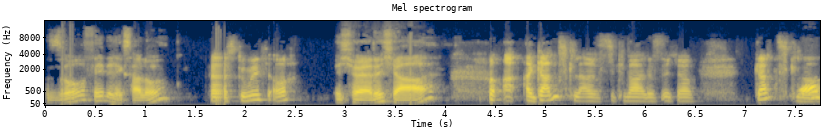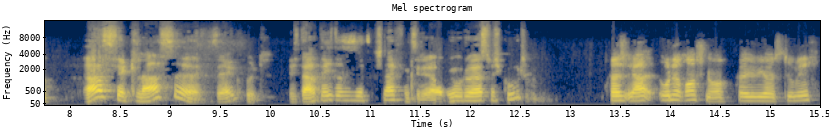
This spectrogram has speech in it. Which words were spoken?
So, Felix, hallo. Hörst du mich auch? Ich höre dich, ja. Ein ganz klares Signal, das ich habe. Ganz Ja, klar. das ist ja klasse. Sehr gut. Ich dachte nicht, dass es jetzt schnell funktioniert, aber du, du hörst mich gut? Ja, ohne Rausch noch. Wie hörst du mich?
